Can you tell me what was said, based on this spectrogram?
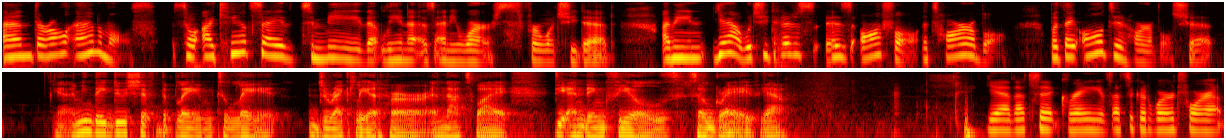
And they're all animals. So I can't say to me that Lena is any worse for what she did. I mean, yeah, what she did is is awful. It's horrible. But they all did horrible shit. yeah, I mean they do shift the blame to lay it directly at her, and that's why the ending feels so grave. Yeah. Yeah, that's it. Grave. That's a good word for it.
